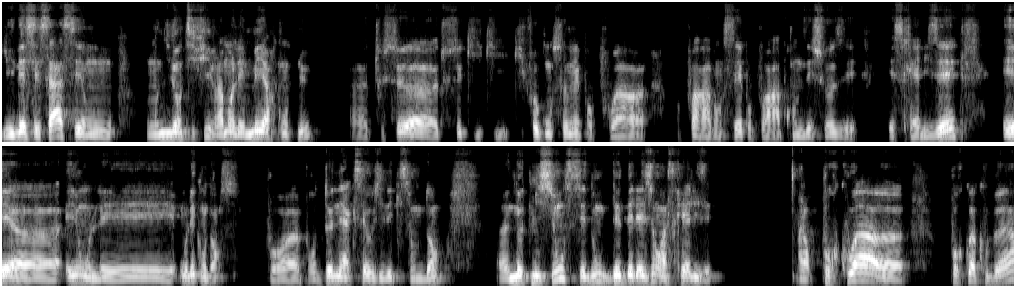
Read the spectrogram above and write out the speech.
L'idée, c'est ça, c'est on identifie vraiment les meilleurs contenus, tous ceux, tous ceux qui qui qu'il faut consommer pour pouvoir, pouvoir avancer, pour pouvoir apprendre des choses et se réaliser et heu et on les on les condense pour, heu, pour donner accès aux idées qui sont dedans. Heu, notre mission, c'est donc d'aider les gens à se réaliser. Alors pourquoi, heu, pourquoi Cooper?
